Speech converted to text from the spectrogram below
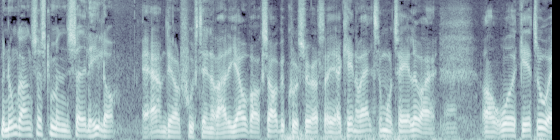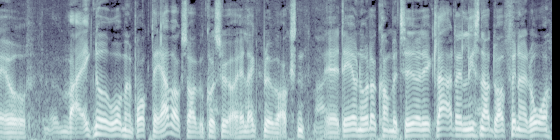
Men nogle gange så skal man sadle helt om. Ja, men det var fuldstændig ret. Jeg er jo vokset op i Kursør, så jeg kender jo alt til Motalevej. Ja. Og ordet ghetto er jo, var ikke noget ord, man brugte, da jeg voksede op i Kursør, og heller ikke blev voksen. Nej. Øh, det er jo noget, der er kommet til, og det er klart, at lige snart du opfinder et ord,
